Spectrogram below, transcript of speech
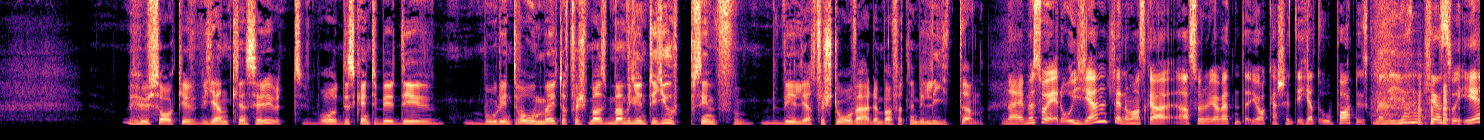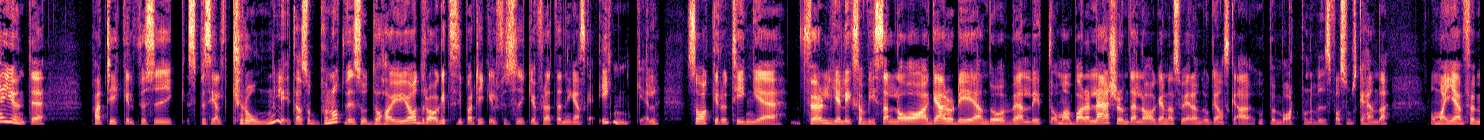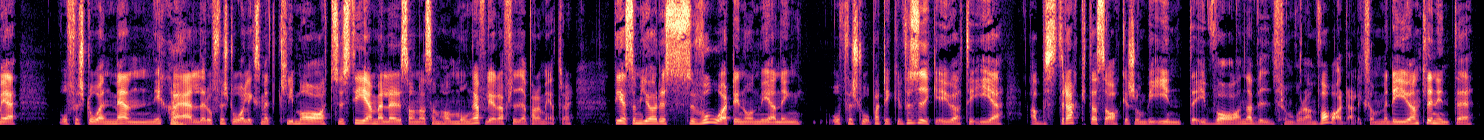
hur saker egentligen ser ut. Och det, ska inte bli, det borde inte vara omöjligt att förstå. Man, man vill ju inte ge upp sin vilja att förstå världen bara för att den blir liten. Nej, men så är det. Och egentligen om man ska, alltså jag vet inte, jag kanske inte är helt opartisk, men egentligen så är ju inte partikelfysik speciellt krångligt. Alltså på något vis så har ju jag dragits till partikelfysiken för att den är ganska enkel. Saker och ting är, följer liksom vissa lagar och det är ändå väldigt, om man bara lär sig de där lagarna så är det ändå ganska uppenbart på något vis vad som ska hända. Om man jämför med att förstå en människa mm. eller att förstå liksom ett klimatsystem eller sådana som har många flera fria parametrar. Det som gör det svårt i någon mening att förstå partikelfysik är ju att det är abstrakta saker som vi inte är vana vid från vår vardag. Liksom. Men det är ju egentligen inte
